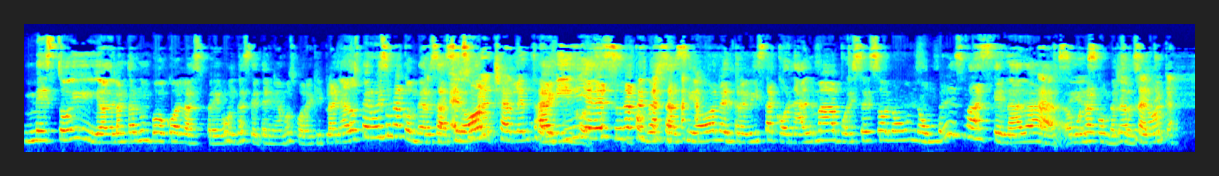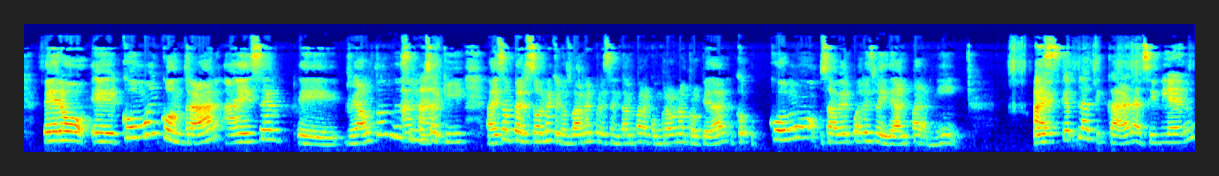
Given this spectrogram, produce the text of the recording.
Me estoy adelantando un poco a las preguntas que teníamos por aquí planeadas, pero es una conversación. Es una charla entre Aquí es una conversación, entrevista con Alma, pues es solo un nombre, es más que nada una conversación. pero, eh, ¿cómo encontrar a ese eh, realtor, decimos aquí, a esa persona que nos va a representar para comprar una propiedad, ¿cómo saber cuál es la ideal para mí? Hay que platicar así bien,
